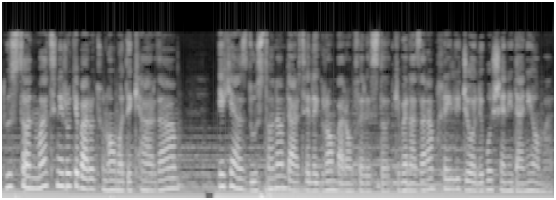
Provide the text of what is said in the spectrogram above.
دوستان متنی رو که براتون آماده کردم یکی از دوستانم در تلگرام برام فرستاد که به نظرم خیلی جالب و شنیدنی آمد.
